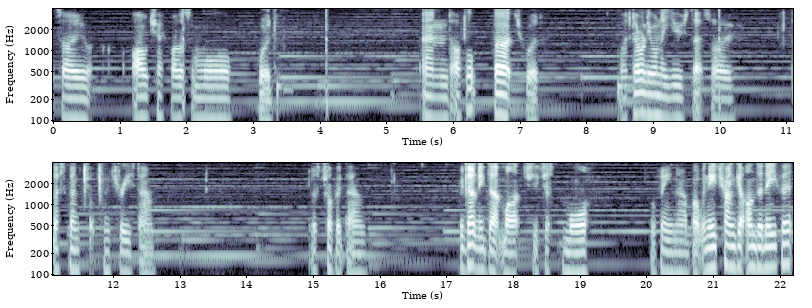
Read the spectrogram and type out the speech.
So I'll check if I've got some more wood. And I've got birch wood. I don't really want to use that, so let's go and chop some trees down. Let's chop it down. We don't need that much, it's just more for thing now, but we need to try and get underneath it.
